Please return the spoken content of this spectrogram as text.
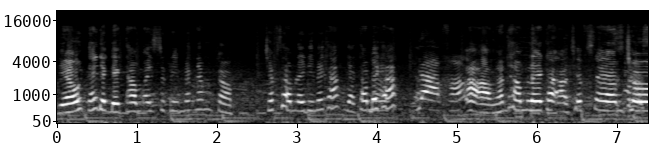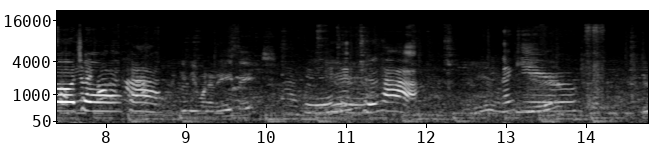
เดี๋ยวให้เด็กๆทำไอศครีมแมกนัมกับเชฟแซมอะไรดีไหมคะ อยากทำไหมคะ อยากครับอ่างั้นทำเลยค่ะอ่าเชฟแซมโชว์โชว์ค่ะ Give you one of these each อ่าถือถือค่ะ thank you You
